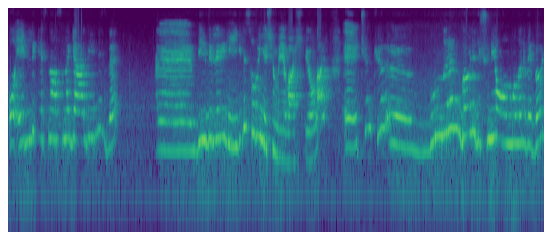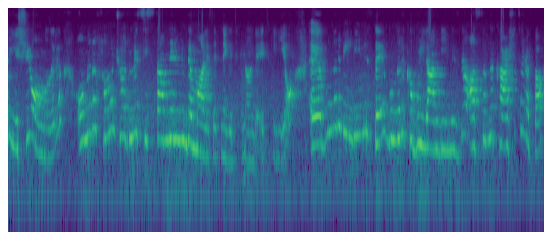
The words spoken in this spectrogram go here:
o evlilik esnasına geldiğinizde e, birbirleriyle ilgili sorun yaşamaya başlıyorlar. E, çünkü e, bunların böyle düşünüyor olmaları ve böyle yaşıyor olmaları onların sorun çözme sistemlerini de maalesef negatif yönde etkiliyor. E, bunları bildiğimizde, bunları kabullendiğimizde aslında karşı tarafa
